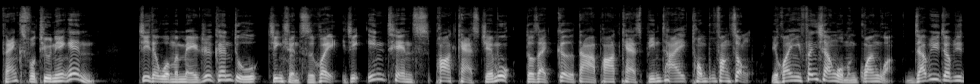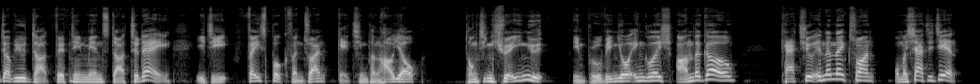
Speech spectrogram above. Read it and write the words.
Thanks for tuning in. 记得我们每日跟读、精选词汇以及 Intense Podcast 节目都在各大 Podcast 平台同步放送，也欢迎分享我们官网 www.dot15minutes.dot.today 以及 Facebook 粉砖给亲朋好友。通勤学英语，Improving Your English on the Go。Catch you in the next one，我们下期见。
